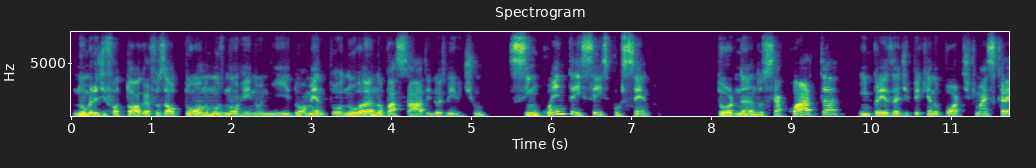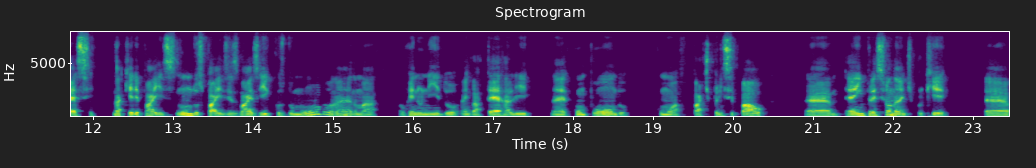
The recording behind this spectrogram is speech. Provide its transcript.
número de fotógrafos autônomos no Reino Unido aumentou no ano passado, em 2021, 56%, tornando-se a quarta empresa de pequeno porte que mais cresce naquele país, num dos países mais ricos do mundo, né, numa, o Reino Unido, a Inglaterra ali né, compondo como a parte principal, é, é impressionante, porque é,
